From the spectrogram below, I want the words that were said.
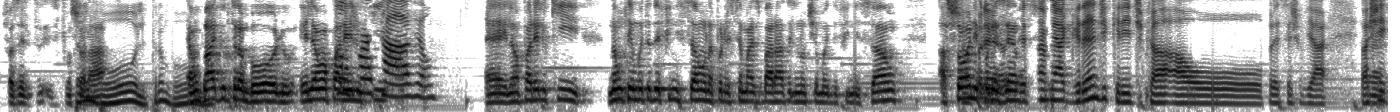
de fazer ele funcionar. Trambolho, trambolho. É um baita de um trambolho, ele é um aparelho que Confortável. É, ele é um aparelho que não tem muita definição, né? Por ele ser mais barato, ele não tinha muita definição. A Sony, por exemplo, Essa foi a minha grande crítica ao PlayStation VR. Eu achei É.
